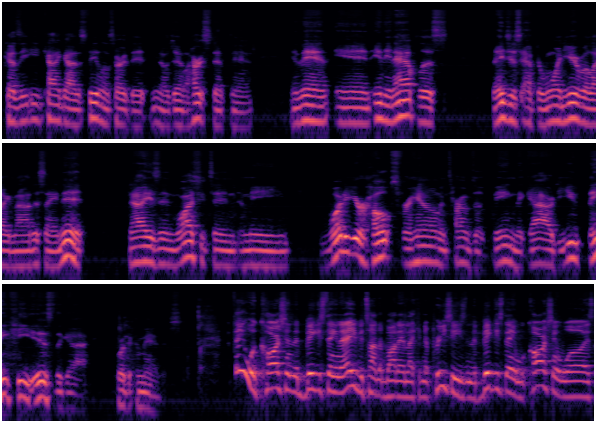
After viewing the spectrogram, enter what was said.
because he, he kind of got his feelings hurt that you know Jalen Hurts stepped in, and then in Indianapolis, they just after one year were like, nah, this ain't it. Now he's in Washington. I mean, what are your hopes for him in terms of being the guy, or do you think he is the guy for the Commanders? I think with Carson, the biggest thing, I even talked about it like in the preseason, the biggest thing with Carson was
